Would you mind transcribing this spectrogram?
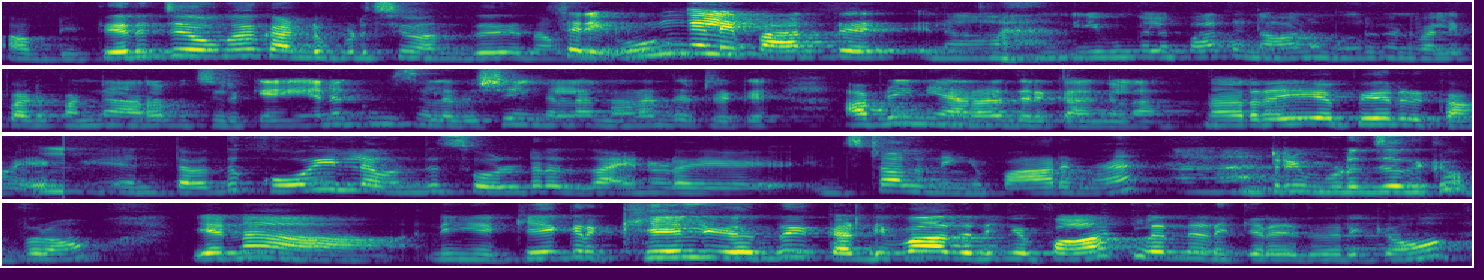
அப்படி தெரிஞ்சவங்க கண்டுபிடிச்சு வந்து சரி உங்களை பார்த்து நான் இவங்களை பார்த்து நானும் முருகன் வழிபாடு பண்ண ஆரம்பிச்சிருக்கேன். எனக்கும் சில விஷயங்கள்லாம் நடந்துட்டு இருக்கு அப்படின்னு யாராவது இருக்காங்களா? நிறைய பேர் இருக்காங்க. என்- என்கிட்ட வந்து கோயில்ல வந்து சொல்றதுதான் என்னோட இன்ஸ்டால நீங்க பாருங்க. இன்டர்வியூ முடிஞ்சதுக்கு அப்புறம் ஏன்னா நீங்க கேக்குற கேள்வி வந்து கண்டிப்பா அதை நீங்க பார்க்கலன்னு நினைக்கிறேன் இது வரைக்கும்.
